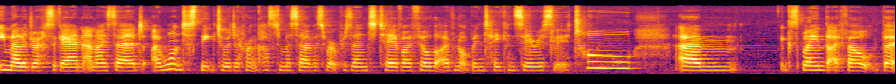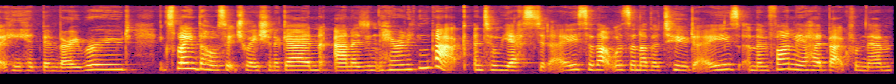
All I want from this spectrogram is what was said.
email address again and I said I want to speak to a different customer service representative. I feel that I've not been taken seriously at all um, explained that I felt that he had been very rude, explained the whole situation again, and I didn't hear anything back until yesterday. So that was another two days, and then finally I heard back from them.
